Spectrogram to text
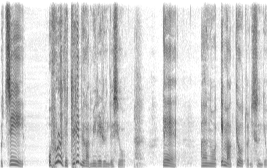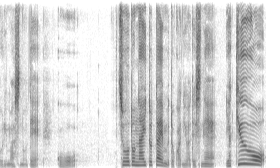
うちお風呂でテレビが見れるんですよ。であの今京都に住んでおりますのでこうちょうどナイトタイムとかにはですね野球を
